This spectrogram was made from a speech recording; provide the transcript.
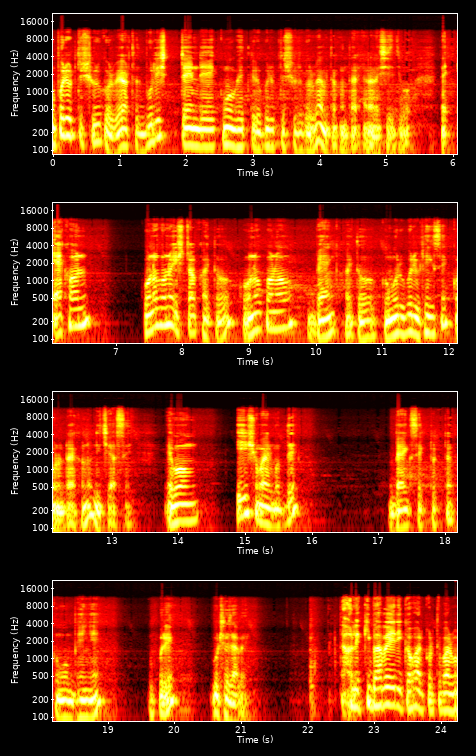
উপরে উঠতে শুরু করবে, অর্থাৎ বুলিশ ট্রেন্ডে কুমভেদ করে উপরে উঠতে শুরু করবে, আমি তখন তার অ্যানালাইসিস দিব। তাই এখন কোনো কোনো স্টক হয়তো, কোনো কোনো ব্যাংক হয়তো কুমোর উপরে উঠে গেছে, কোনোটা এখনও নিচে আছে। এবং এই সময়ের মধ্যে ব্যাংক সেক্টরটা কুমো ভেঙে উপরে উঠে যাবে। তাহলে কীভাবে রিকভার করতে পারব?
